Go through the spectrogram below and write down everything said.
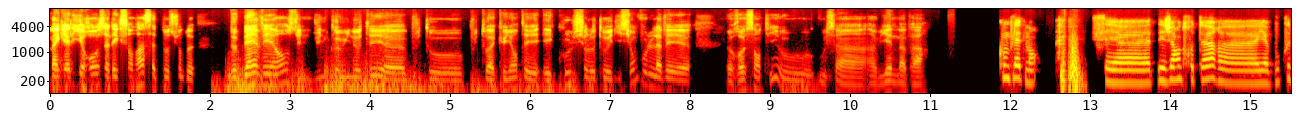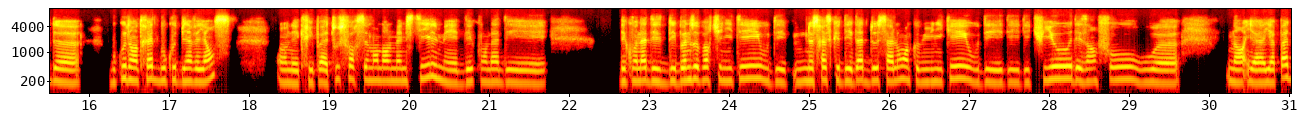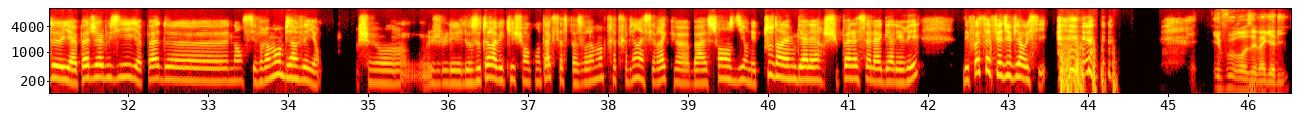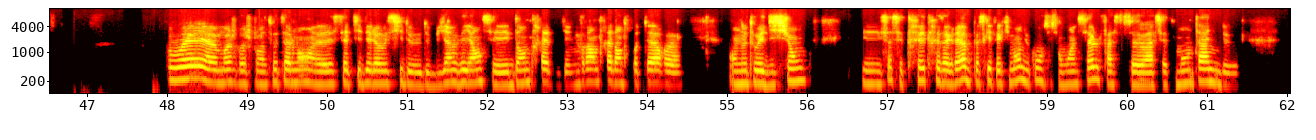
Magali, Rose, Alexandra, cette notion de, bienveillance d'une communauté euh, plutôt, plutôt accueillante et, cool sur l'auto-édition, vous l'avez ressenti ou, c'est un, biais de ma part? Complètement. C'est déjà entre auteurs, il y a beaucoup de, beaucoup d'entraide, beaucoup de bienveillance. On n'écrit pas tous forcément dans le même style, mais dès qu'on a des, dès qu'on a des, bonnes opportunités ou des, ne serait-ce que des dates de salon à communiquer ou des, des tuyaux, des infos ou euh, non, il n'y a, a, pas de, a pas de jalousie, il n'y a pas de non, c'est vraiment bienveillant. Je, les, auteurs avec qui je suis en contact, ça se passe vraiment très très bien et c'est vrai que bah, soit on se dit on est tous dans la même galère, je suis pas la seule à galérer. Des fois, ça fait du bien aussi. Et vous, Rose et Magali? Ouais, euh, moi je rejoins totalement euh, cette idée-là aussi de, bienveillance et d'entraide. Il y a une vraie entraide entre auteurs euh, en auto-édition. Et ça, c'est très, très agréable parce qu'effectivement, du coup, on se sent moins seul face à cette montagne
